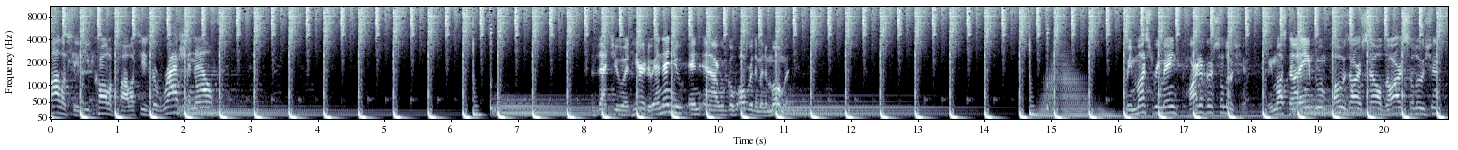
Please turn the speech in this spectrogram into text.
policy that you call a policy is the rationale that you adhere to. And then you, and, and I will go over them in a moment. We must remain part of their solution. We must not aim to impose ourselves, our solutions.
